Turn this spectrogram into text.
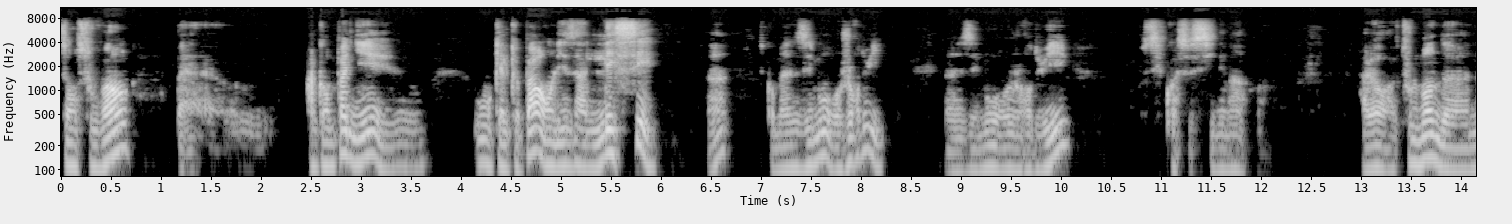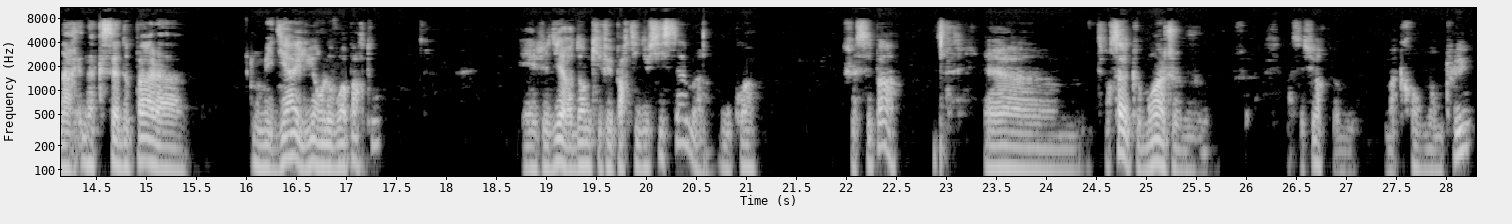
sont souvent ben, accompagnés euh, ou quelque part on les a laissés, hein, comme un Zemmour aujourd'hui. Un Zemmour aujourd'hui, c'est quoi ce cinéma? Alors tout le monde n'accède pas à la, aux médias et lui on le voit partout. Et je veux dire, donc il fait partie du système ou quoi? Je sais pas. Euh, c'est pour ça que moi, je, c'est sûr que Macron non plus,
